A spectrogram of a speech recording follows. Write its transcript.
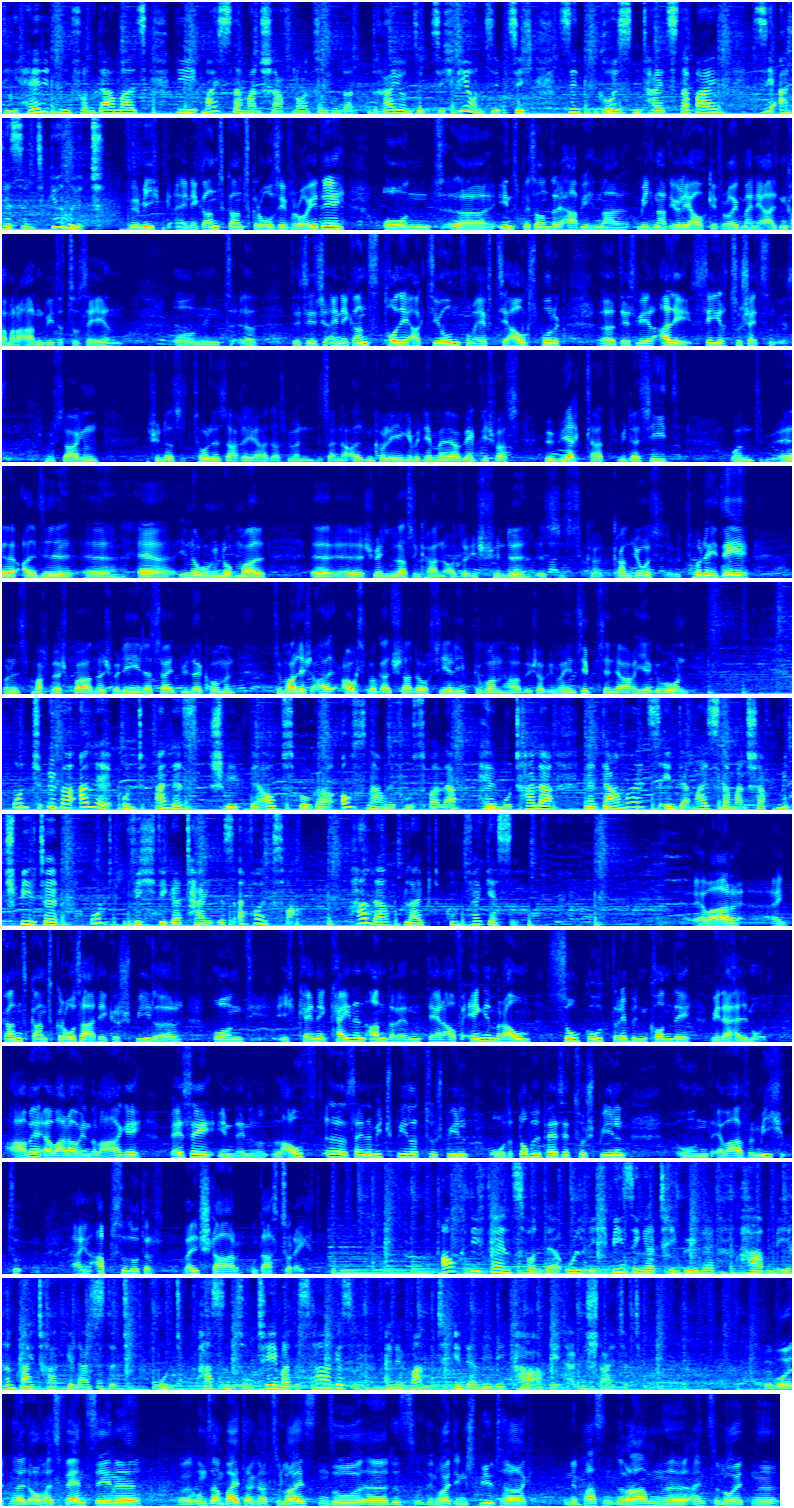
Die Helden von damals, die Meistermannschaft 1973-74, sind größtenteils dabei. Sie alle sind gerührt. Für mich eine ganz, ganz große Freude und äh, insbesondere habe ich mich natürlich auch gefreut, meine alten Kameraden wieder zu sehen. Und äh, das ist eine ganz tolle Aktion vom FC Augsburg, äh, das wir alle sehr zu schätzen wissen. Ich muss sagen, ich finde das eine tolle Sache, ja, dass man seine alten Kollegen, mit dem man ja wirklich was bewirkt hat, wieder sieht und äh, alte äh, Erinnerungen nochmal äh, äh, schwelgen lassen kann. Also ich finde, es ist grandios, eine tolle Idee und es macht mir Spaß und ich würde jederzeit wiederkommen, zumal ich Augsburg als Stadt auch sehr lieb gewonnen habe. Ich habe immerhin 17 Jahre hier gewohnt und über alle und alles schwebt der Augsburger Ausnahmefußballer Helmut Haller, der damals in der Meistermannschaft mitspielte und wichtiger Teil des Erfolgs war. Haller bleibt unvergessen. Er war ein ganz, ganz großartiger Spieler und ich kenne keinen anderen, der auf engem Raum so gut dribbeln konnte wie der Helmut. Aber er war auch in der Lage, Pässe in den Lauf äh, seiner Mitspieler zu spielen oder Doppelpässe zu spielen. Und er war für mich ein absoluter Weltstar und das zu Recht. Auch die Fans von der Ulrich-Biesinger-Tribüne haben ihren Beitrag geleistet und passend zum Thema des Tages eine Wand in der WWK-Arena gestaltet. Wir wollten halt auch als Fanszene äh, unseren Beitrag dazu leisten, so äh, das, den heutigen Spieltag in den passenden Rahmen äh, einzuläuten.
